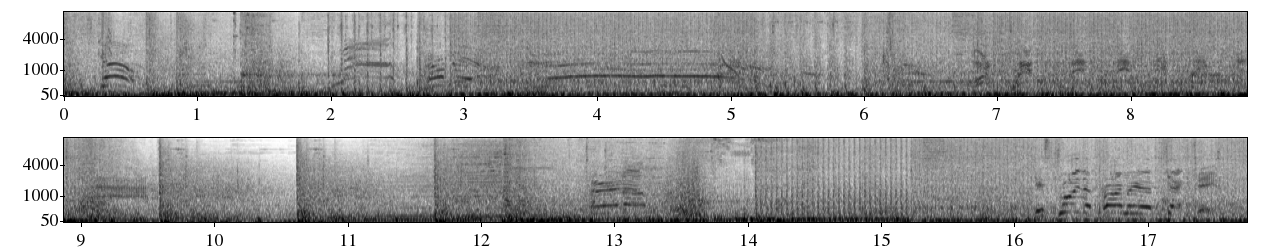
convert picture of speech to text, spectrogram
Destroy the primary objective!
